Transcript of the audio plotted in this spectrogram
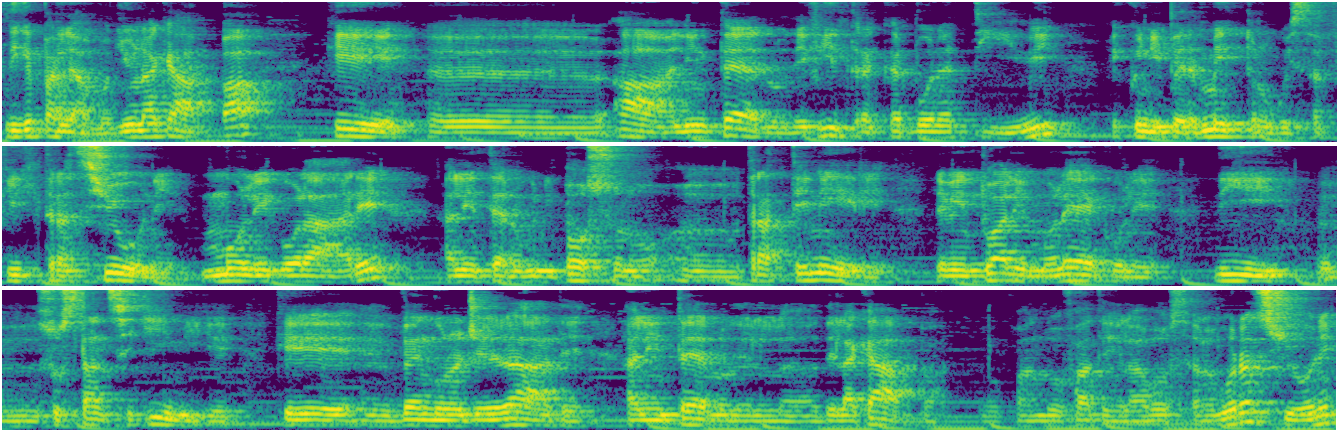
Di che parliamo? Di una K che eh, ha all'interno dei filtri a carbone attivi e quindi permettono questa filtrazione molecolare all'interno, quindi possono eh, trattenere le eventuali molecole di eh, sostanze chimiche che eh, vengono generate all'interno del, della K quando fate la vostra lavorazione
